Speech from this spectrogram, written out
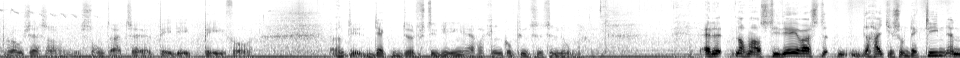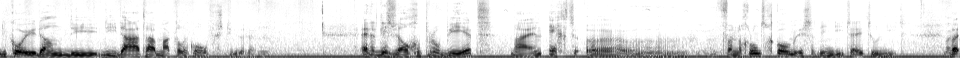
Processor stond dat eh, PDP voor. Want de DEC durfde die dingen eigenlijk geen computer te noemen. En het, nogmaals, het idee was, dan had je zo'n DEC 10 en die kon je dan die, die data makkelijk oversturen. En het is wel geprobeerd, maar en echt eh, van de grond gekomen is dat in die tijd toen niet. Wat,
